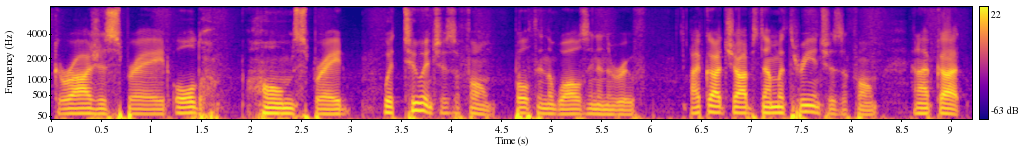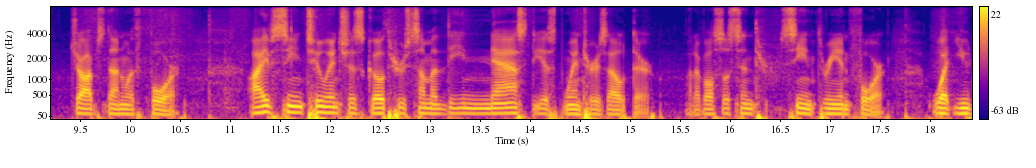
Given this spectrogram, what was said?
garages sprayed, old homes sprayed with two inches of foam, both in the walls and in the roof. I've got jobs done with three inches of foam, and I've got jobs done with four. I've seen two inches go through some of the nastiest winters out there, but I've also seen, th seen three and four. What you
